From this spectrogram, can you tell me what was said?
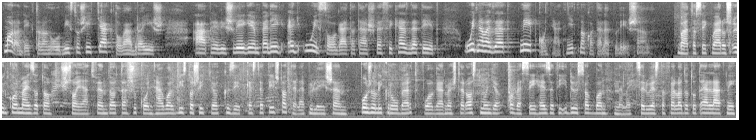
maradéktalanul biztosítják továbbra is. Április végén pedig egy új szolgáltatás veszi kezdetét, úgynevezett népkonyhát nyitnak a településen. Bátaszékváros önkormányzata saját fenntartású konyhával biztosítja a közétkeztetést a településen. Pozsolik Róbert, polgármester azt mondja, a veszélyhelyzeti időszakban nem egyszerű ezt a feladatot ellátni,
